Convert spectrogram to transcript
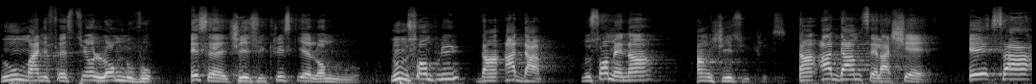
nous manifestions l'homme nouveau. Et c'est Jésus-Christ qui est l'homme nouveau. Nous ne sommes plus dans Adam. Nous sommes maintenant en Jésus-Christ. Dans Adam, c'est la chair. Et ça,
